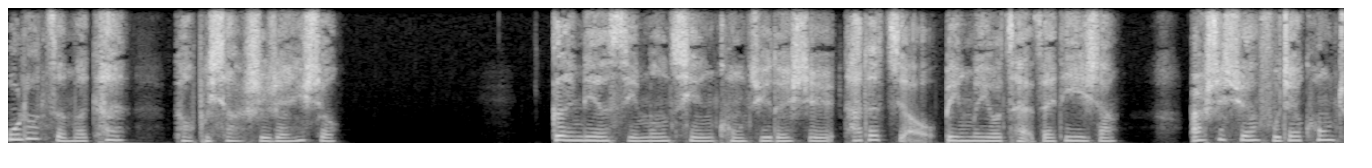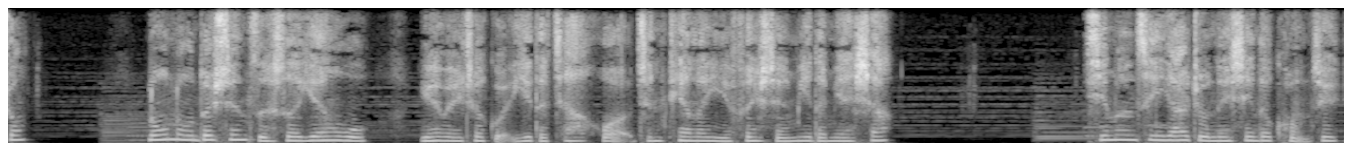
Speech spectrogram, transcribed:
无论怎么看都不像是人手。更令席梦晴恐惧的是，他的脚并没有踩在地上。而是悬浮在空中，浓浓的深紫色烟雾，因为这诡异的家伙增添了一份神秘的面纱。席梦清压住内心的恐惧：“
